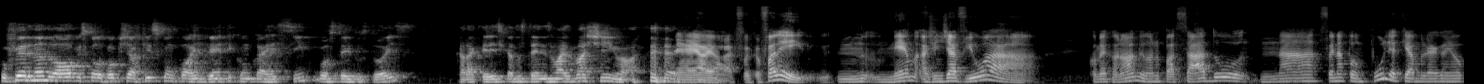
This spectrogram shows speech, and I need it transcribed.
O Fernando Alves colocou que já fiz com o Corre Vento e com o KR5, gostei dos dois. Característica dos tênis mais baixinho, ó. É, foi o que eu falei. Mesmo, a gente já viu a. Como é que é o nome? O ano passado na, foi na Pampulha que a mulher ganhou.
